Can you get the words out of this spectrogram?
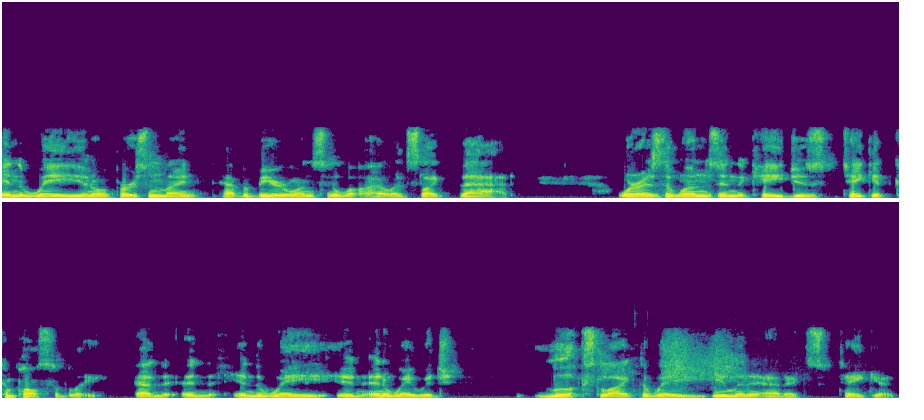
in the way you know a person might have a beer once in a while, it's like that. Whereas the ones in the cages take it compulsively, and and in the way in, in a way which looks like the way human addicts take it.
